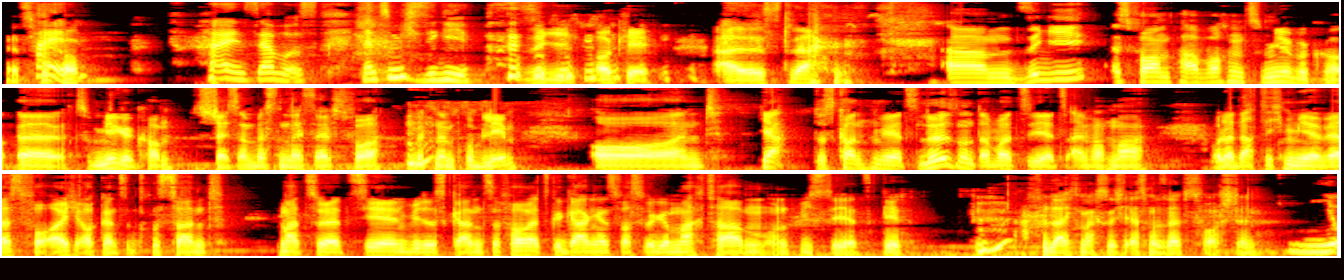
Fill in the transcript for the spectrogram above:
Herzlich Hi. willkommen. Hi, servus. Nennst du mich Sigi? Sigi, okay, alles klar. Ähm, Sigi ist vor ein paar Wochen zu mir, äh, zu mir gekommen. Das stellst du am besten gleich selbst vor, mhm. mit einem Problem. Und ja, das konnten wir jetzt lösen und da wollte sie jetzt einfach mal, oder dachte ich mir, wäre es für euch auch ganz interessant, mal zu erzählen, wie das Ganze vorwärts gegangen ist, was wir gemacht haben und wie es dir jetzt geht. Mhm. Vielleicht magst du dich erstmal selbst vorstellen. Jo,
